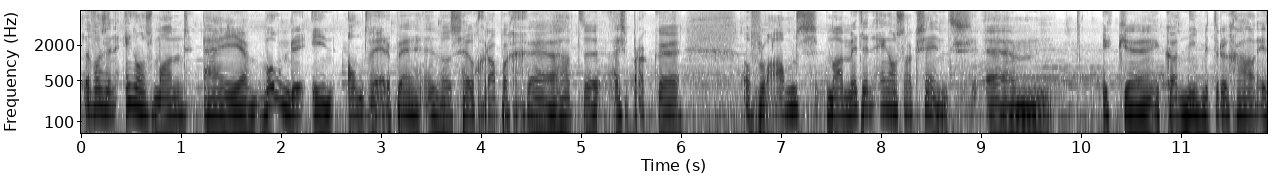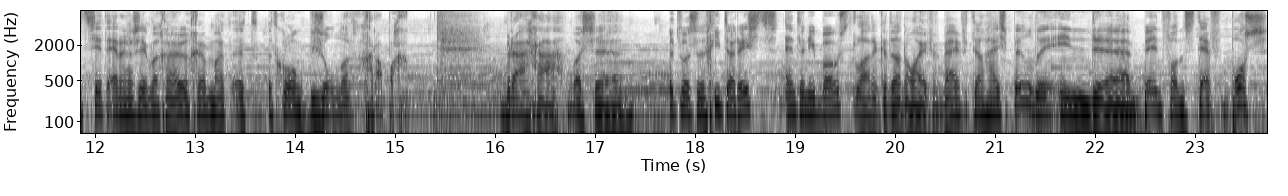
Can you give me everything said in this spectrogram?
Dat was een Engelsman. Hij woonde in Antwerpen. En dat was heel grappig. had, hij sprak Vlaams, maar met een Engels accent. Um, ik, uh, ik kan het niet meer terughalen. Het zit ergens in mijn geheugen, maar het, het klonk bijzonder grappig. Braga was... Uh, het was een gitarist, Anthony Boost. Laat ik het er nog even bij vertellen. Hij speelde in de band van Stef Bos.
